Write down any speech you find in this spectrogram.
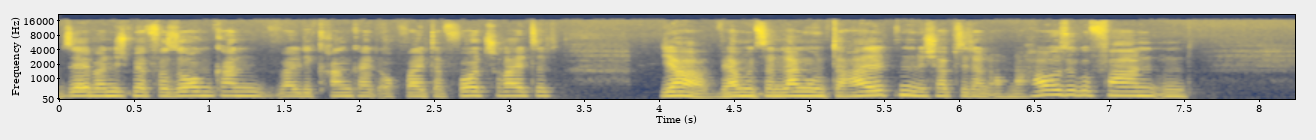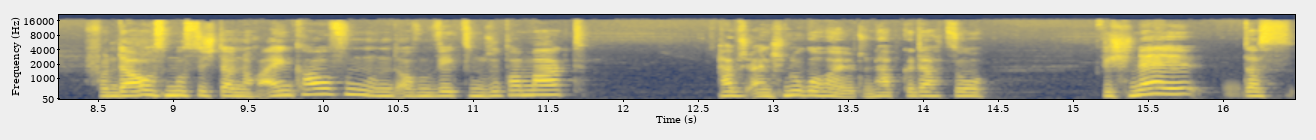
selber nicht mehr versorgen kann, weil die Krankheit auch weiter fortschreitet. Ja, wir haben uns dann lange unterhalten. Ich habe sie dann auch nach Hause gefahren und von da aus musste ich dann noch einkaufen und auf dem Weg zum Supermarkt habe ich eigentlich nur geheult und habe gedacht so, wie schnell das,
